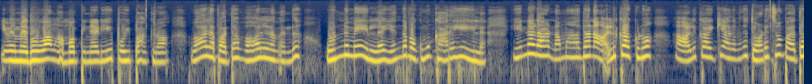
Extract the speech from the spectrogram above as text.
இவன் மெதுவாக அவங்க அம்மா பின்னாடியே போய் பார்க்குறான் வாலை பார்த்தா வாலில் வந்து ஒன்றுமே இல்லை எந்த பக்கமும் கரையே இல்லை. என்னடா நம்ம தான் நான் அழுக்காக்கணும்? அழுக்காக்கி அதை வந்து தொடச்சும் பார்த்தா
